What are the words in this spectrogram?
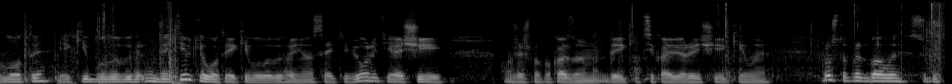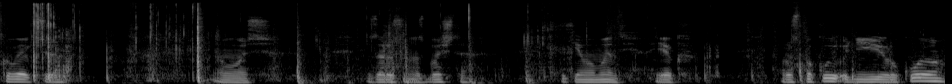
лоти, які були виграні. Не тільки лоти, які були виграні на сайті Violet, а ще й вже ж ми показуємо деякі цікаві речі, які ми просто придбали собі в колекцію. Ось. Зараз у нас, бачите, такий момент, як розпакую однією рукою.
